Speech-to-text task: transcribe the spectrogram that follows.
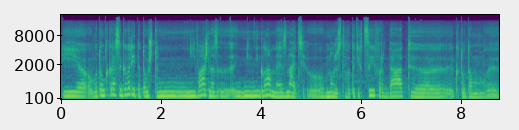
и вот он как раз и говорит о том, что не важно, не главное знать э, множество вот этих цифр, дат, э, кто там э,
